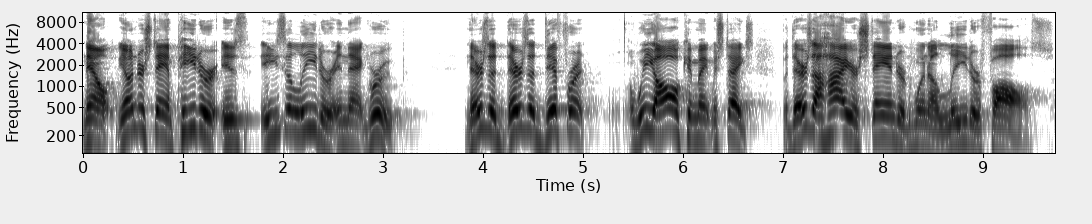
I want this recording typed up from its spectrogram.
Now, you understand, Peter is he's a leader in that group. There's a, there's a different we all can make mistakes, but there's a higher standard when a leader falls.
